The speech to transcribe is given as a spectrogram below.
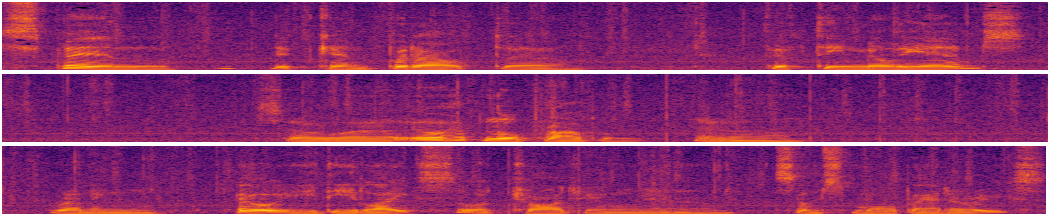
spin, it can put out uh, 15 milliamps. So uh, it'll have no problem running LED lights or charging some small batteries.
